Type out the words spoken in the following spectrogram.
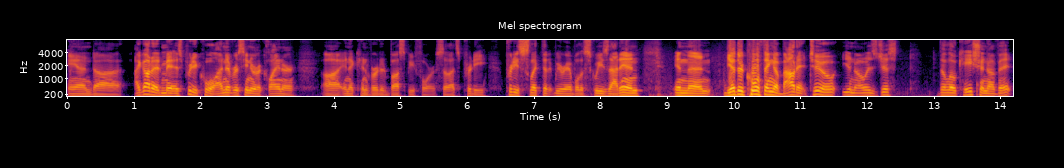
And uh, I gotta admit, it's pretty cool. I never seen a recliner uh, in a converted bus before, so that's pretty pretty slick that we were able to squeeze that in. And then the other cool thing about it too, you know, is just the location of it.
